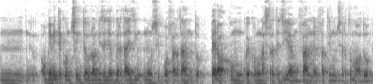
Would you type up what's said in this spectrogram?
mh, ovviamente con 100 euro al mese di advertising non si può fare tanto, però comunque con una strategia e un funnel fatto in un certo modo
